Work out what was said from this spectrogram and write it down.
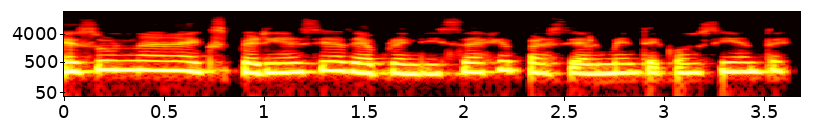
Es una experiencia de aprendizaje parcialmente consciente,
